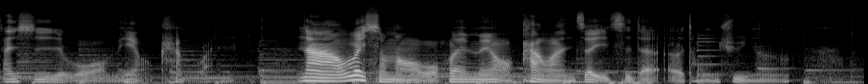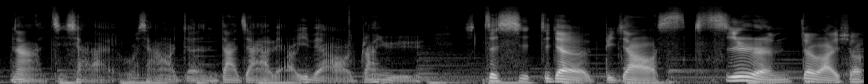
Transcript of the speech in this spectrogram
但是我没有看完。那为什么我会没有看完这一次的儿童剧呢？那接下来我想要跟大家聊一聊关于这是这个比较私人，对我来说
